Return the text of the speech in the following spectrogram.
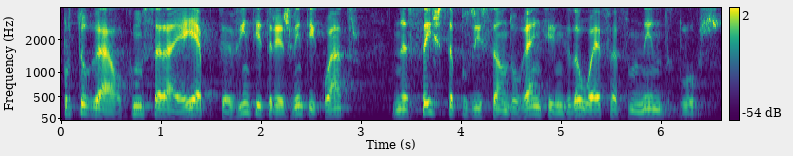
Portugal começará a época 23-24 na sexta posição do ranking da UEFA feminino de clubes.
